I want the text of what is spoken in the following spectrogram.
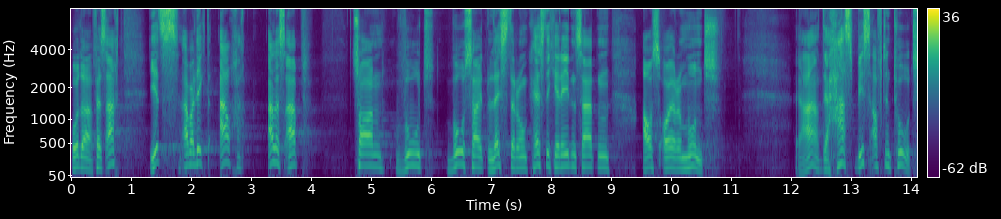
Oder Vers 8. Jetzt aber legt auch alles ab, Zorn, Wut, Bosheit, Lästerung, hässliche Redensarten aus eurem Mund. Ja, der Hass bis auf den Tod,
